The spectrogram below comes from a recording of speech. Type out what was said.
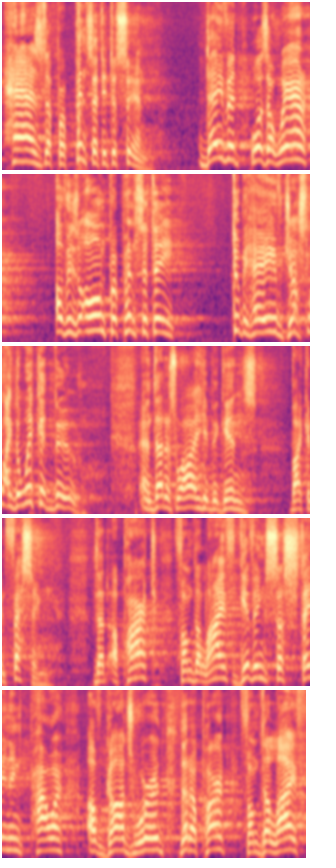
has the propensity to sin. David was aware of his own propensity to behave just like the wicked do. And that is why he begins by confessing that apart from the life giving, sustaining power of God's Word, that apart from the life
